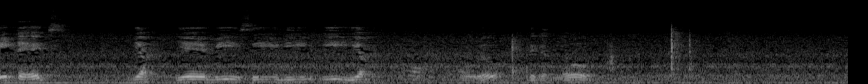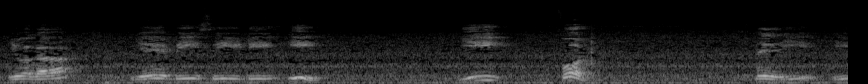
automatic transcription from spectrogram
E takes F A B C D E F. ಅವಳು ತೆಗೆದ್ಲು. ಇವಾಗ A B C D E four లేదు E E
